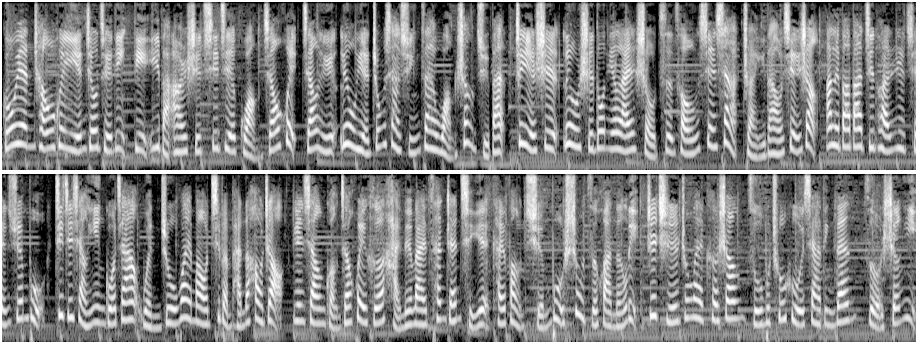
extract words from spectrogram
国务院常务会议研究决定，第一百二十七届广交会将于六月中下旬在网上举办，这也是六十多年来首次从线下转移到线上。阿里巴巴集团日前宣布，积极响应国家稳住外贸基本盘的号召，愿向广交会和海内外参展企业开放全部数字化能力，支持中外客商足不出户下订单做生意。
